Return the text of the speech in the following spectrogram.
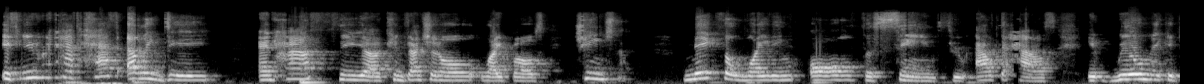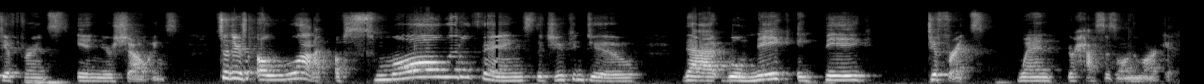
If you have half LED and half the uh, conventional light bulbs, change them make the lighting all the same throughout the house. It will make a difference in your showings. So there's a lot of small little things that you can do that will make a big difference when your house is on the market.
